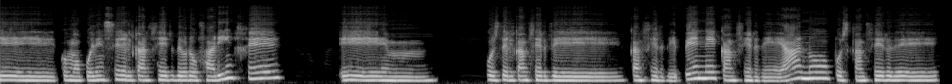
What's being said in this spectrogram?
eh, como pueden ser el cáncer de orofaringe, em, pues del cáncer de cáncer de pene, cáncer de ano, pues cáncer de,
